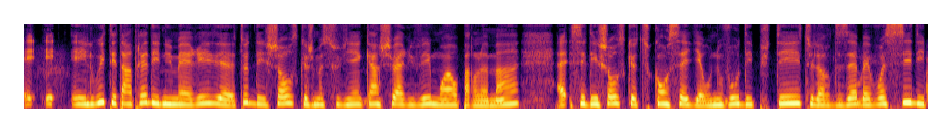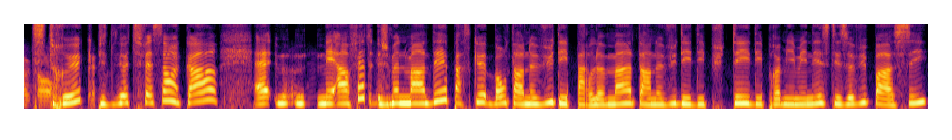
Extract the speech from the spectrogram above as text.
Et, et, et Louis, tu es en train d'énumérer euh, toutes des choses que je me souviens quand je suis arrivée, moi, au Parlement. Euh, c'est des choses que tu conseillais aux nouveaux députés. Tu leur disais, ben voici des petits trucs. Puis là, tu fais ça encore. Euh, mais en fait, je me demandais, parce que, bon, tu en as vu des parlements, tu en as vu des députés, des premiers ministres, tu les as vus passer.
